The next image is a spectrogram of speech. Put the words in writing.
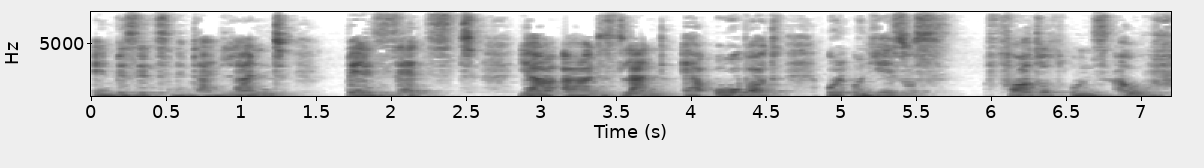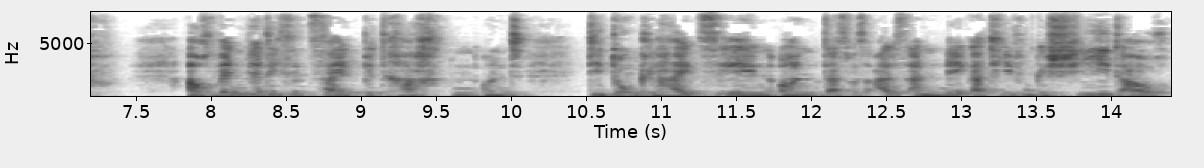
in Besitz nimmt, ein Land besetzt, ja, äh, das Land erobert. Und, und Jesus fordert uns auf, auch wenn wir diese Zeit betrachten und die Dunkelheit sehen und das, was alles an Negativen geschieht, auch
